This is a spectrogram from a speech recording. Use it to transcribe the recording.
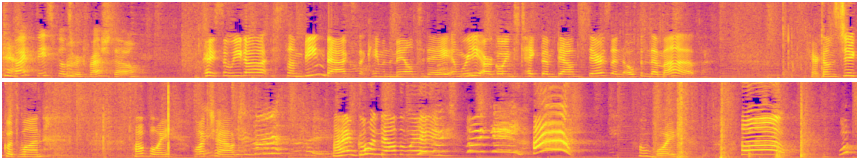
dab. My face feels refreshed though. Okay, so we got some bean bags that came in the mail today and we are going to take them downstairs and open them up. Here comes Jake with one. Oh boy, watch out. I'm going down the way. Ah! Oh boy. Oh! Whoops.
